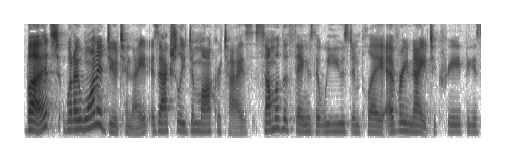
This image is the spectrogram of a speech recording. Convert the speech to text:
But what I want to do tonight is actually democratize some of the things that we used in play every night to create these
